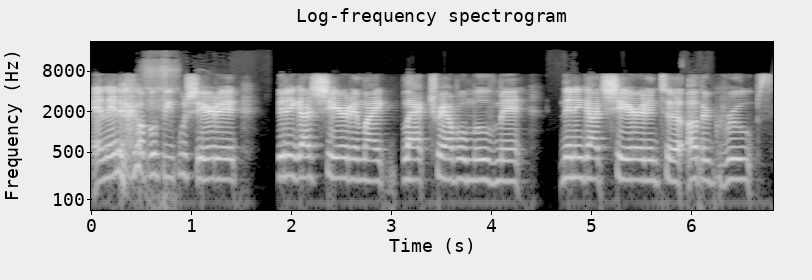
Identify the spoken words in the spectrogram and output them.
And then a couple of people shared it. Then it got shared in like Black Travel Movement Then it got shared into other groups.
